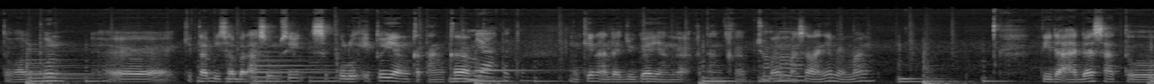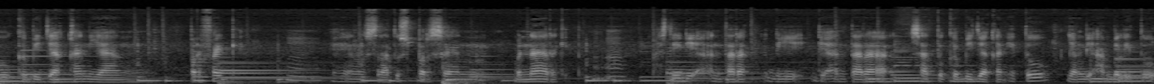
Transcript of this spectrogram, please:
Itu walaupun eh, kita bisa berasumsi 10 itu yang ketangkep. Ya betul. Mungkin ada juga yang nggak ketangkep. Cuman mm -hmm. masalahnya memang tidak ada satu kebijakan yang perfect mm. yang 100% benar gitu. Mm pasti di antara di di antara satu kebijakan itu yang diambil itu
